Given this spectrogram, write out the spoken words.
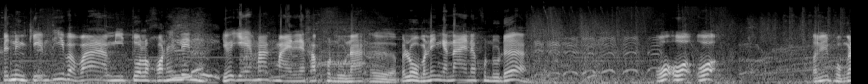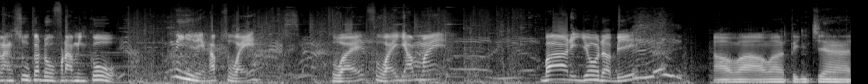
เป็นหนึ่งเกมที่แบบว่ามีตัวละครให้เล่นเยอะแยะมากมายเลยนะครับคนดูนะ เออ ไปโหลดมาเล่นกันได้นะคนดูเด้อ โอ้โอ้โอ้ตอนนี้ผมกำลังสู้กับโดฟรามิงโก นี่เลยครับสวย สวยสวยย้ำไหมบ้าดิโยดาบิเอามาเอามาตึงจัด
